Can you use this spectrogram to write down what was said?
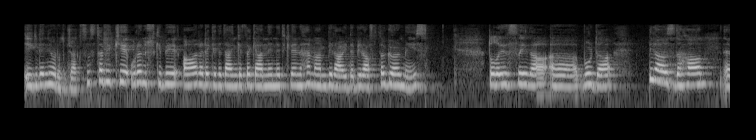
ilgileniyor olacaksınız. Tabii ki Uranüs gibi ağır hareket eden gezegenlerin etkilerini hemen bir ayda bir hafta görmeyiz. Dolayısıyla e, burada biraz daha e,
